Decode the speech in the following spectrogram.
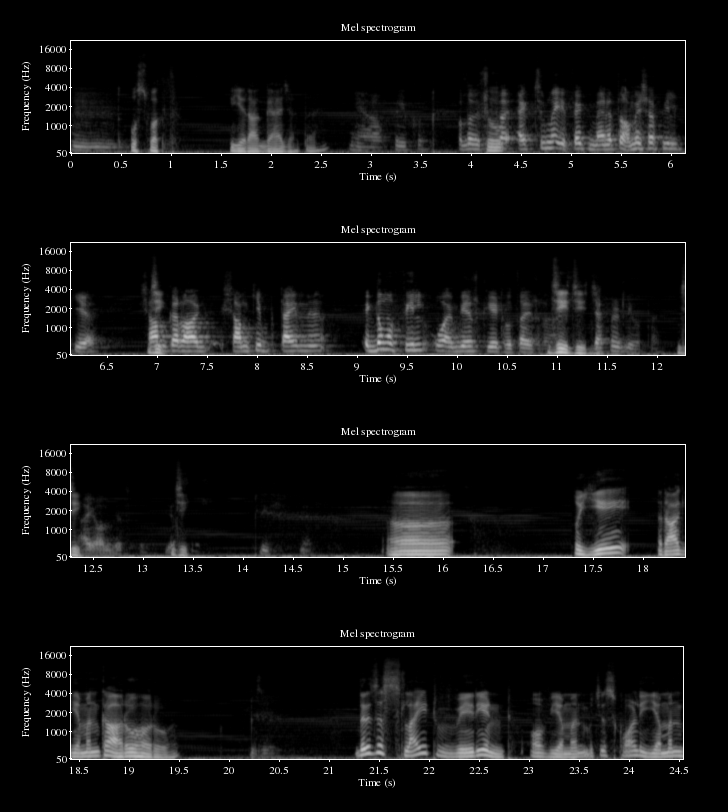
हम्म, उस वक्त ये राग गाया जाता है। बिल्कुल। मतलब तो- इसका एक्चुअल में इफ़ेक्ट मैंने तो हमेशा फील किया। शाम का राग शाम की टाइम में एकदम वो फील वो एम्बियंस क्रिएट होता है जी, जी। डेफिनेटली होता है। जी। आई ऑलवेज जी। प्लीज़ तो ये राग यमन का आरोह है। जी। There is a slight variant of Yaman which is called Yaman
